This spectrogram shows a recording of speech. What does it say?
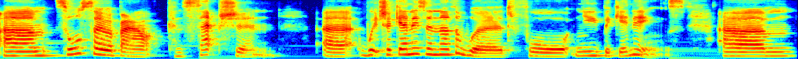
Um, it's also about conception, uh, which again is another word for new beginnings. Um,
